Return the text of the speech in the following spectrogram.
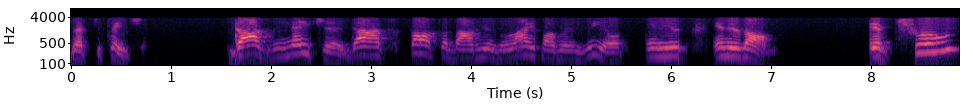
reputation. God's nature, God's thoughts about his life are revealed in his in his armor. If truth,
